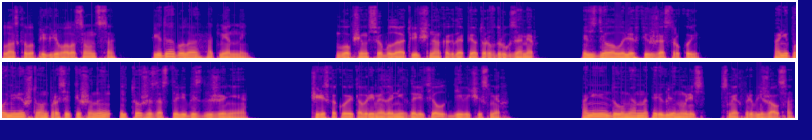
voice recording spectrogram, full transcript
ласково пригревало солнце, еда была отменной. В общем, все было отлично, когда Петр вдруг замер и сделал легкий жест рукой. Они поняли, что он просит тишины, и тоже застыли без движения. Через какое-то время до них долетел девичий смех. Они недоуменно переглянулись, смех приближался.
